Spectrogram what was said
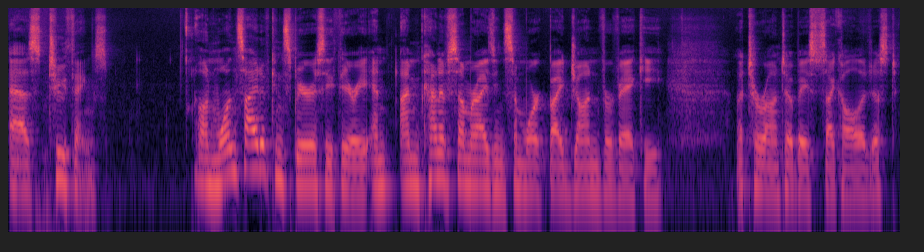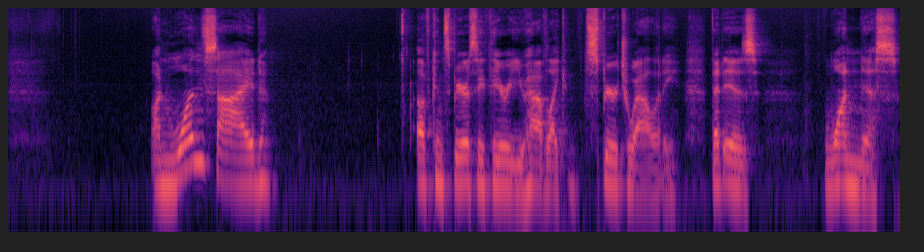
as two things. On one side of conspiracy theory, and I'm kind of summarizing some work by John Vervaeke, a Toronto based psychologist. On one side of conspiracy theory, you have like spirituality, that is oneness,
